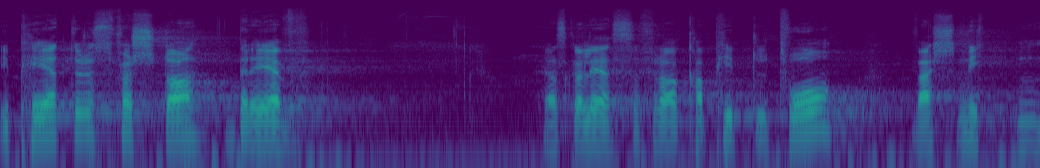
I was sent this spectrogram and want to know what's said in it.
i Peters første brev. Jeg skal lese fra kapittel 2, vers 19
